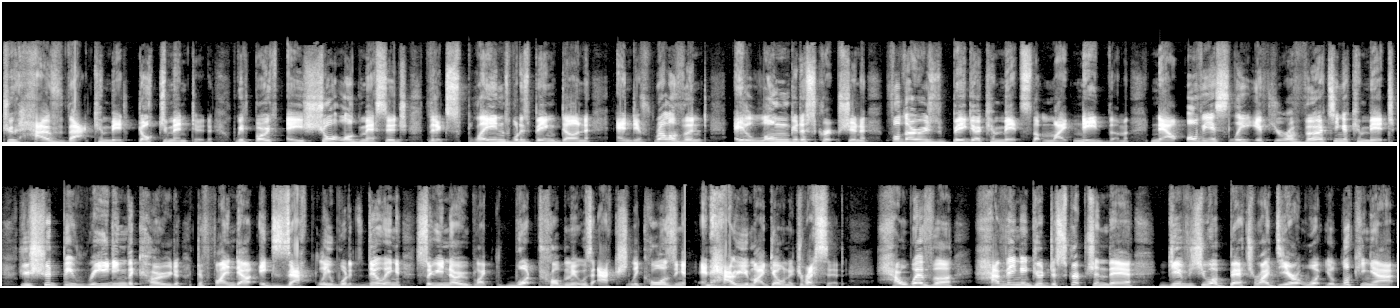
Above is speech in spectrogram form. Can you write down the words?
to have that commit documented with both a short log message that explains what is being done and, if relevant, a longer description for those bigger commits that might need them. Now, obviously, if you're reverting a commit, you should be reading the code to find out exactly what it's doing so you know, like, what problem it was actually causing and how you might go and address it. However, having a good description there gives you a better idea at what you're looking at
